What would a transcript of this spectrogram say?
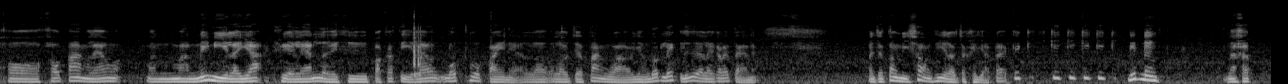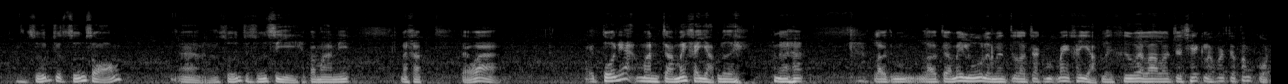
พอเขาตั้งแล้วมันมันไม่มีระยะเคลียร์แลนเลยคือปกติแล้วรถทั่วไปเนี่ยเราเราจะตั้งวาล์วอย่างรถเล็กหรืออะไรก็แล้วแต่เนี่ยมันจะต้องมีช่องที่เราจะขยับได้กิ๊กกิ๊กกิ๊กกิ๊กนิดนึงนะครับ 0.02อ่า0.04 ประมาณนี้นะครับ แต่ว่าไอตัวเนี้ยมันจะไม่ขยับเลยนะฮะ เราจะเราจะไม่รู้เลยมันเราจะไม่ขยับเลยคือเวลาเราจะเช็คเราก็จะต้องกด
